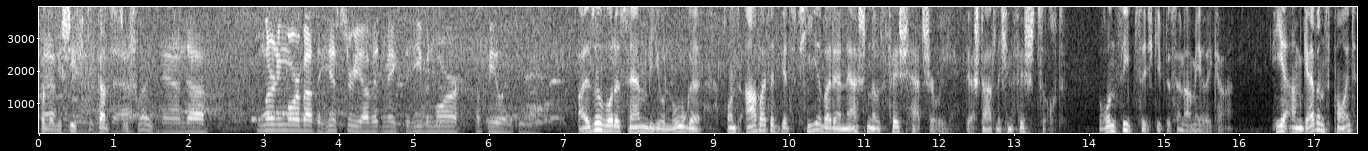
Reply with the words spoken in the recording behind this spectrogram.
Von der Geschichte ganz zu schweigen. Also wurde Sam Biologe und arbeitet jetzt hier bei der National Fish Hatchery, der staatlichen Fischzucht. Rund 70 gibt es in Amerika. Hier am Gavins Point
